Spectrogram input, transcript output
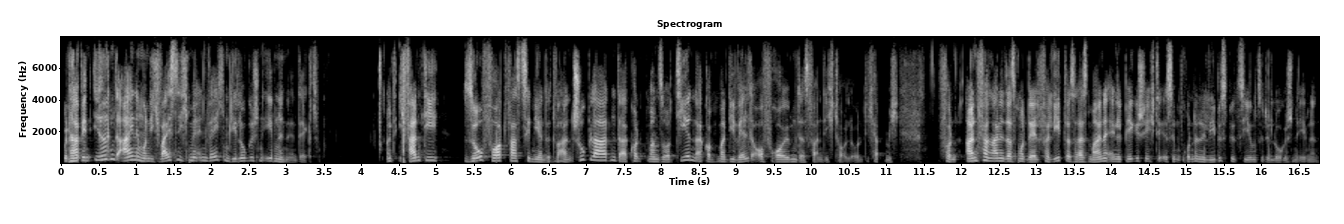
Und habe in irgendeinem, und ich weiß nicht mehr in welchem, die logischen Ebenen entdeckt. Und ich fand die sofort faszinierend. Das waren Schubladen, da konnte man sortieren, da konnte man die Welt aufräumen, das fand ich toll. Und ich habe mich von Anfang an in das Modell verliebt. Das heißt, meine NLP-Geschichte ist im Grunde eine Liebesbeziehung zu den logischen Ebenen.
